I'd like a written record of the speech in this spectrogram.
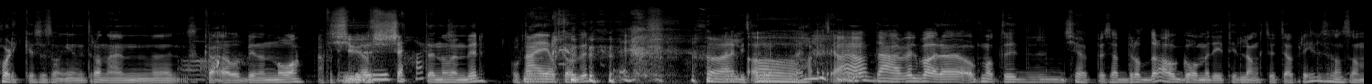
Holkesesongen i Trondheim eh, skal begynne nå. er for tidlig, ass. 26. november. Oktober. Nei, oktober. Det er Åh, ja, ja, det er vel bare å på en måte kjøpe seg brodder da, og gå med de til langt ut i april, sånn som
